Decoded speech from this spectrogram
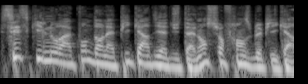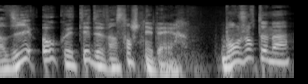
C'est ce qu'il nous raconte dans La Picardie a du talent sur France Bleu Picardie, aux côtés de Vincent Schneider. Bonjour Thomas.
